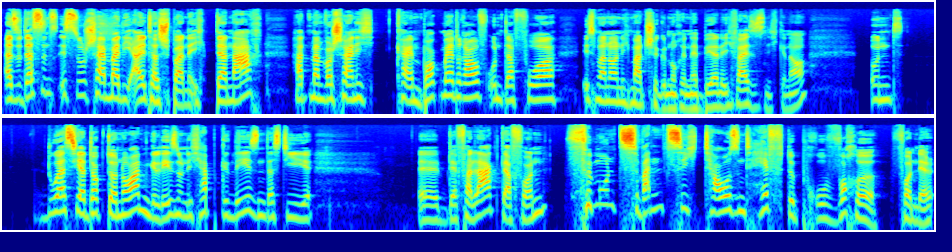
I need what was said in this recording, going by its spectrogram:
also das ist, ist so scheinbar die Altersspanne. Ich, danach hat man wahrscheinlich keinen Bock mehr drauf und davor ist man noch nicht Matsche genug in der Birne. Ich weiß es nicht genau. Und du hast ja Dr. Norden gelesen und ich habe gelesen, dass die äh, der Verlag davon 25.000 Hefte pro Woche von der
